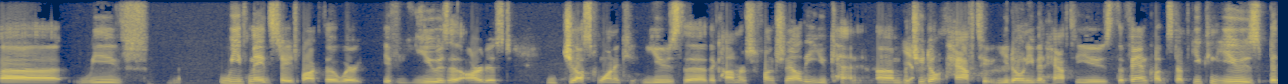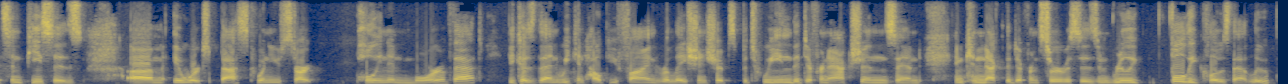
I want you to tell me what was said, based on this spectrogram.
Uh, we've we've made StageBloc though where if you as an artist just want to use the, the commerce functionality, you can. Um, but yeah. you don't have to. You don't even have to use the fan club stuff. You can use bits and pieces. Um, it works best when you start pulling in more of that because then we can help you find relationships between the different actions and and connect the different services and really fully close that loop.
